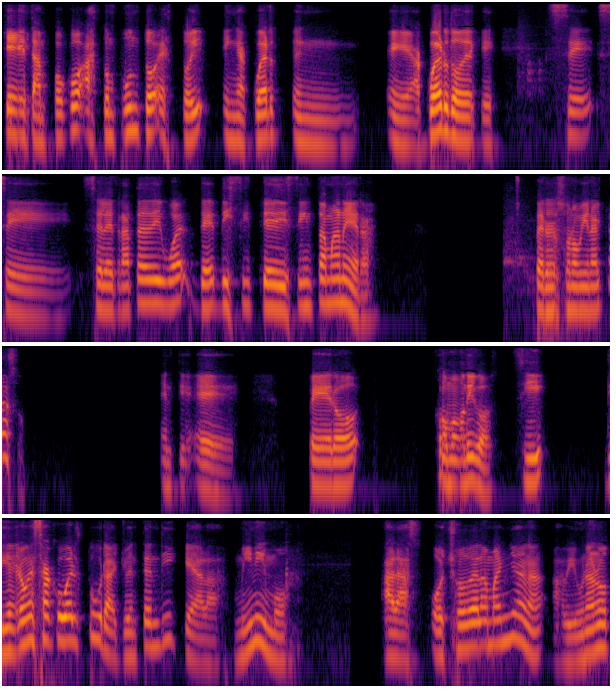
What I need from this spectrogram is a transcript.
Que tampoco hasta un punto estoy en, acuerdo en acuerdo de que se, se, se le trate de, igual, de, de distinta manera pero eso no viene al caso. Eh, pero, como digo, si dieron esa cobertura, yo entendí que a las mínimo a las 8 de la mañana había una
